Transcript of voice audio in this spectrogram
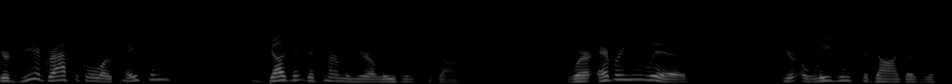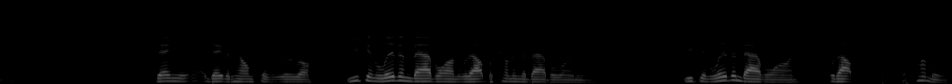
your geographical location doesn't determine your allegiance to God. Wherever you live, your allegiance to God goes with you. Daniel, David Helm says it really well. You can live in Babylon without becoming a Babylonian. You can live in Babylon without becoming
